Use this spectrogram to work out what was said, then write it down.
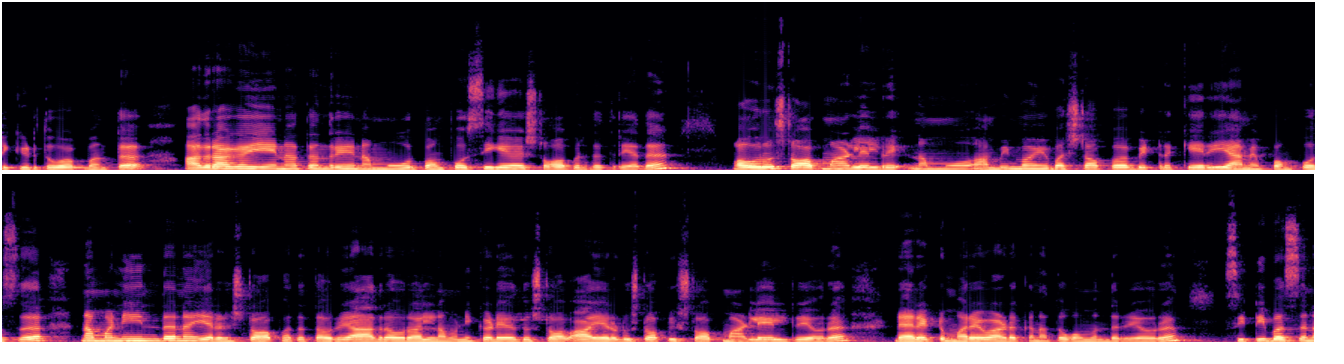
ಟಿಕೆಟ್ ತೊಗೋಕೆ ಬಂತ. ಅದ್ರಾಗ ಏನಾತಂದ್ರೆ ನಮ್ಮ ಊರು ಪಂಪೋಸಿಗೆ ಸ್ಟಾಪ್ ಇರ್ತೈತೆ ರೀ ಅದು. ಅವರು ಸ್ಟಾಪ್ ಮಾಡಲಿಲ್ಲ ರೀ ನಮ್ಮ ಅಂಬಿನಮಾವಿ ಬಸ್ ಸ್ಟಾಪ್ ಬಿಟ್ಟರೆ ಕೇರಿ ಆಮ್ಯಾಗ ಪಂಪೋಸ್ ನಮ್ಮ ಮನೆಯಿಂದನ ಎರಡು ಸ್ಟಾಪ್ ಹತ್ತತ್ತವ್ರಿ. ಆದ್ರೆ ಅವ್ರು ಅಲ್ಲಿ ನಮ್ಮ ಮನೆ ಕಡೆ ಅದು ಸ್ಟಾಪ್ ಆ ಎರಡು ಸ್ಟಾಪಿಗೆ ಸ್ಟಾಪ್ ಮಾಡಲೇ ಇಲ್ಲ ರೀ ಅವ್ರು. ಡೈರೆಕ್ಟ್ ಮರೆವಾಡಕ್ಕನ ತೊಗೊಂಬಂದ್ರಿ ಅವ್ರು. ಸಿಟಿ ಬಸ್ಸನ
